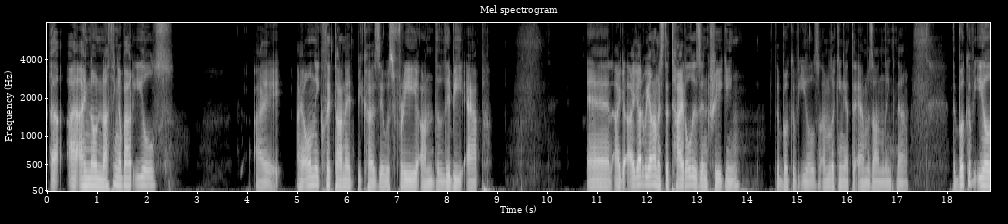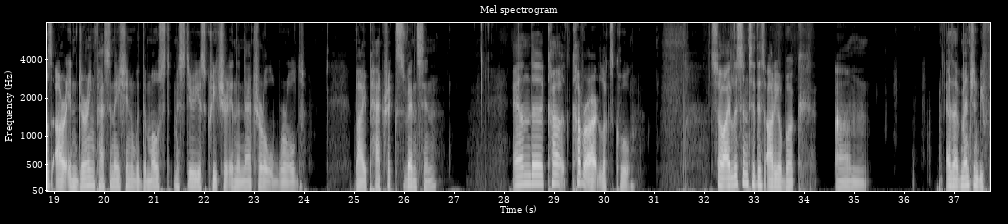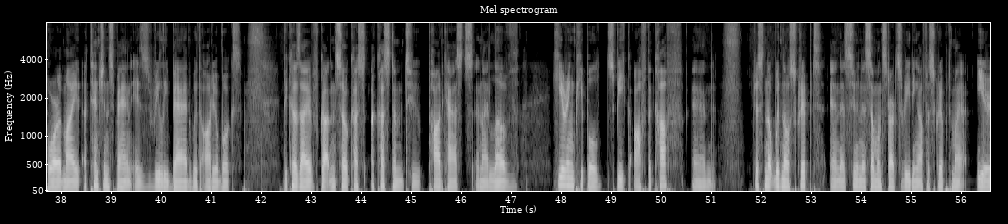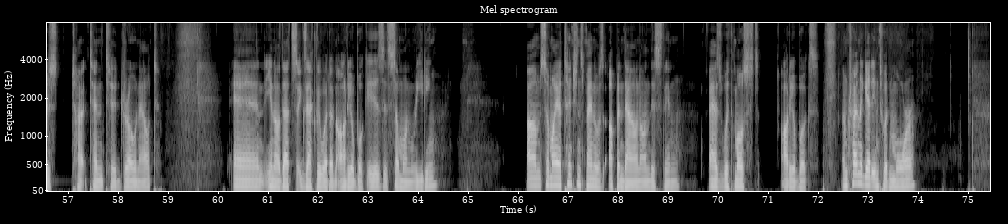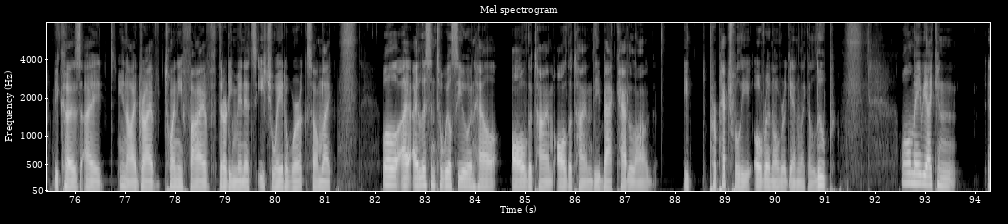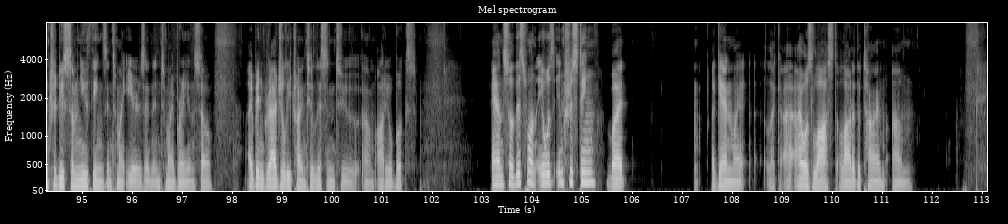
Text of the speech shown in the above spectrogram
uh, I I know nothing about eels. I I only clicked on it because it was free on the Libby app. And I I got to be honest, the title is intriguing. The Book of Eels. I'm looking at the Amazon link now. The Book of Eels our enduring fascination with the most mysterious creature in the natural world by Patrik Svensson. And the co- cover art looks cool. So I listened to this audiobook. Um, as I've mentioned before, my attention span is really bad with audiobooks because I've gotten so cus- accustomed to podcasts and I love hearing people speak off the cuff and just no, with no script. And as soon as someone starts reading off a script, my ears t- tend to drone out. And you know that's exactly what an audiobook is: is someone reading. Um, so my attention span was up and down on this thing, as with most audiobooks. I'm trying to get into it more because I, you know, I drive 25, 30 minutes each way to work. So I'm like, well, I, I listen to We'll See You in Hell all the time, all the time, the back catalog, it perpetually over and over again, like a loop. Well, maybe I can introduce some new things into my ears and into my brain. So I've been gradually trying to listen to um, audiobooks. And so this one, it was interesting, but again, my like I, I was lost a lot of the time. Um,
